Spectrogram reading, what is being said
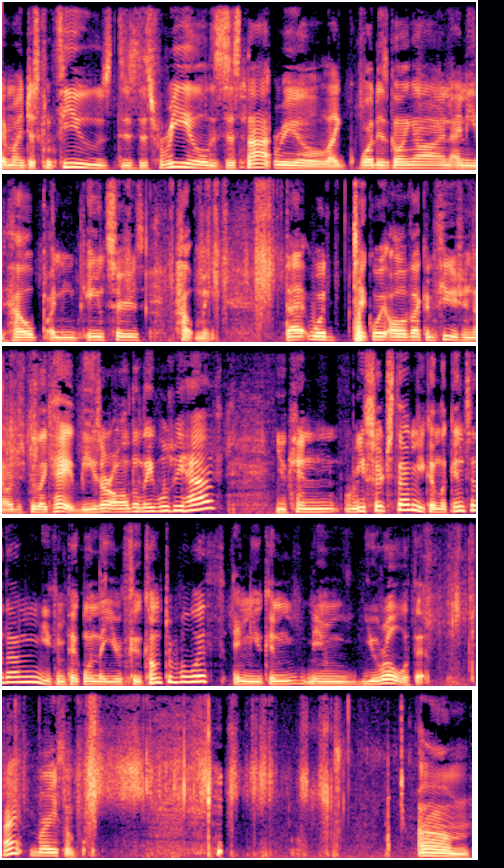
am I just confused? Is this real? Is this not real? Like, what is going on? I need help. I need answers. Help me. That would take away all of that confusion. That would just be like, hey, these are all the labels we have. You can research them. You can look into them. You can pick one that you feel comfortable with, and you can you, know, you roll with it. Right? Very simple. um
